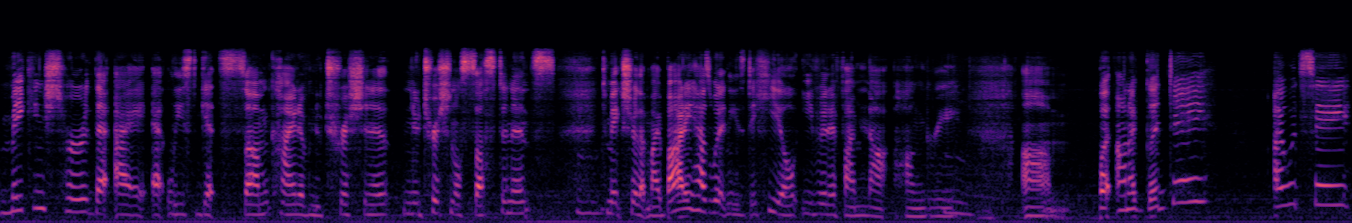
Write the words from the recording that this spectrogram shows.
making sure that I at least get some kind of nutrition nutritional sustenance mm-hmm. to make sure that my body has what it needs to heal even if I'm not hungry. Mm-hmm. Um, but on a good day, I would say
